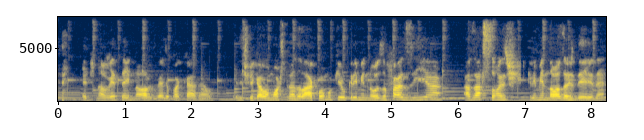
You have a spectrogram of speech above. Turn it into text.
é de 99, velho pra caramba. Eles ficavam mostrando lá como que o criminoso fazia as ações criminosas dele, né?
